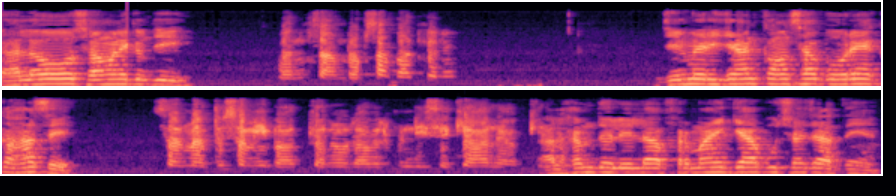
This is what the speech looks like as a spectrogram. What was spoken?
हेलो सलामकुम जी। डॉक्टर साहब बात कर। रहे हैं जी मेरी जान कौन सा बोल रहे हैं? कहाँ से? सर मैं अब्दुल समी बात कर रहा हूँ रावलपिंडी से। क्या हाल है आपके? अल्हम्दुलिल्लाह फरमाएँ क्या पूछना चाहते हैं?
